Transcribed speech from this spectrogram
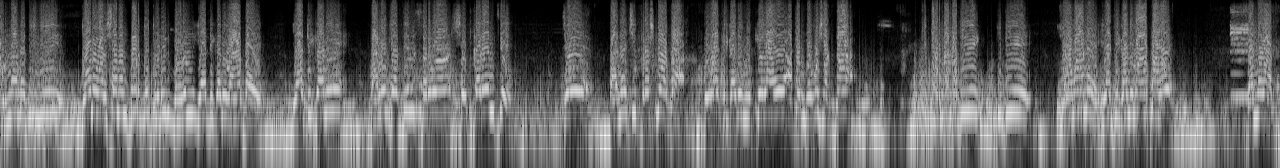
पूर्णा नदी ही दोन वर्षानंतर दुथडी भरून या ठिकाणी वाहत आहे. या ठिकाणी तालुक्यातील सर्व शेतकऱ्यांचे जे पाण्याची प्रश्न होता तो या ठिकाणी मिटलेला आहे. आपण बघू शकता की पूर्णा नदी किती जोमाने या ठिकाणी वाहत आहे. धन्यवाद.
